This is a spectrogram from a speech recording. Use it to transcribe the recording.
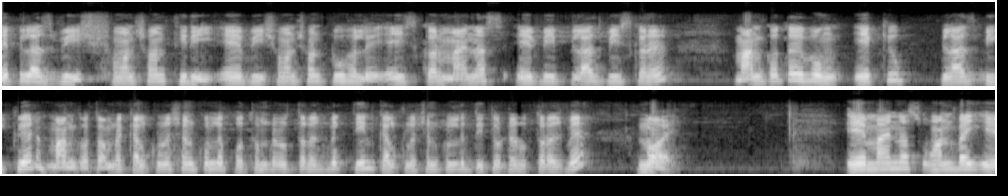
এ প্লাস বি সমান সমান থ্রি, এ বি সমান সমান টু হলে A square minus A B plus B স্কোয়ারের মান কত এবং A cube plus B cube এর মান কত? আমরা ক্যালকুলেশন করলে প্রথমটার উত্তর আসবে তিন, ক্যালকুলেশন করলে দ্বিতীয়টার উত্তর আসবে নয়। A minus one by A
